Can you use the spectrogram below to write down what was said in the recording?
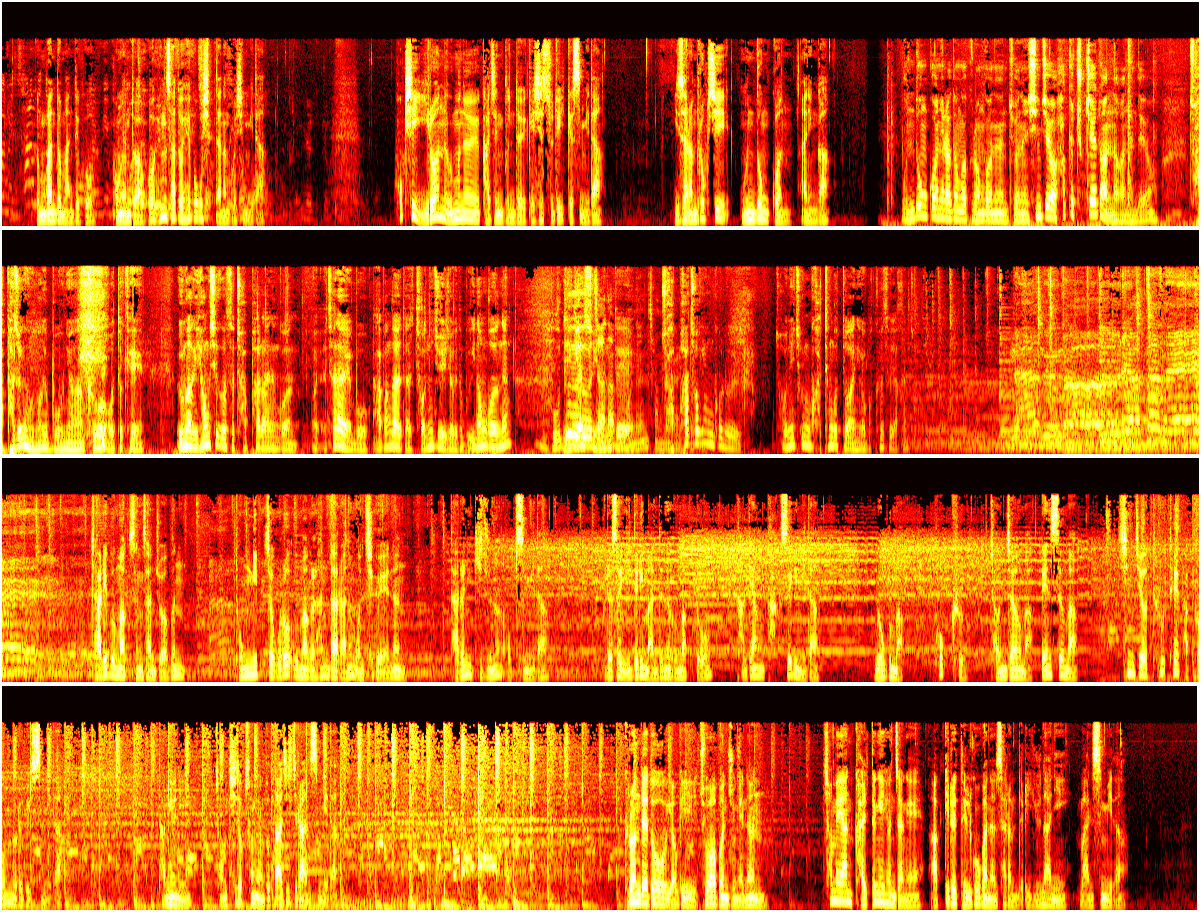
음반도 만들고 공연도 하고 행사도 해보고 싶다는 것입니다. 혹시 이런 의문을 가진 분들 계실 수도 있겠습니다. 이 사람들 혹시 운동권 아닌가? 운동권이라던가 그런 거는 저는 심지어 학교 축제에도 안 나갔는데요. 좌파적인 음악이 뭐냐? 그걸 어떻게 음악의 형식으로서 좌파라는 건 어, 차라리 뭐 아방가르다 전위주의적이다 뭐 이런 거는 얘기할 수 있는데 좌파적인 거를 전위적인 것 같은 것도 아니고 막 그래서 약간 좀 자립음악 생산조합은 독립적으로 음악을 한다라는 원칙 외에는 다른 기준은 없습니다. 그래서 이들이 만드는 음악도 각양각색입니다. 록음악, 포크, 전자음악, 댄스음악, 심지어 트로트에 가까운 노래도 있습니다. 당연히 정치적 성향도 따지질 않습니다. 그런데도 여기 조합원 중에는 첨예한 갈등의 현장에 악기를 들고 가는 사람들이 유난히 많습니다.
